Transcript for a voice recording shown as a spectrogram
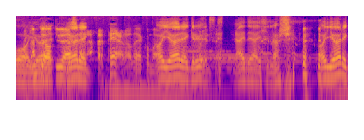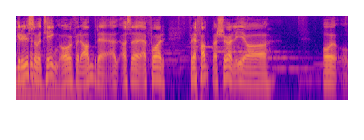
og jeg gjøre at du er gjøre, sånn Frp-er, da. Det kommer og gjøre gru... Nei, det er ikke Lars. Å gjøre grusomme ting overfor andre. Altså, jeg får For jeg fant meg sjøl i å, å, å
